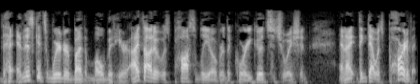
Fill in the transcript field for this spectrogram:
that, and this gets weirder by the moment here, I thought it was possibly over the Corey Goode situation. And I think that was part of it.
